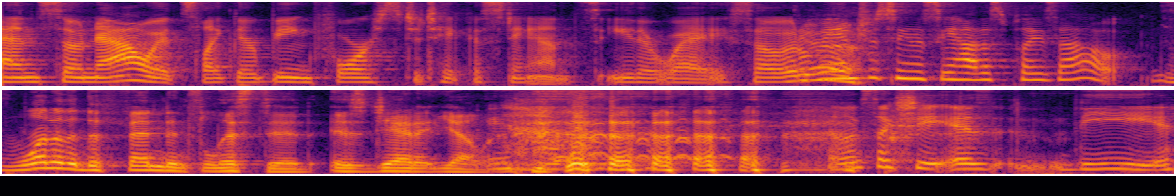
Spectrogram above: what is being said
And so now it's like they're being forced to take a stance either way. So it'll be interesting to see how this plays out. One of the defendants listed is Janet Yellen. It looks like she is the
